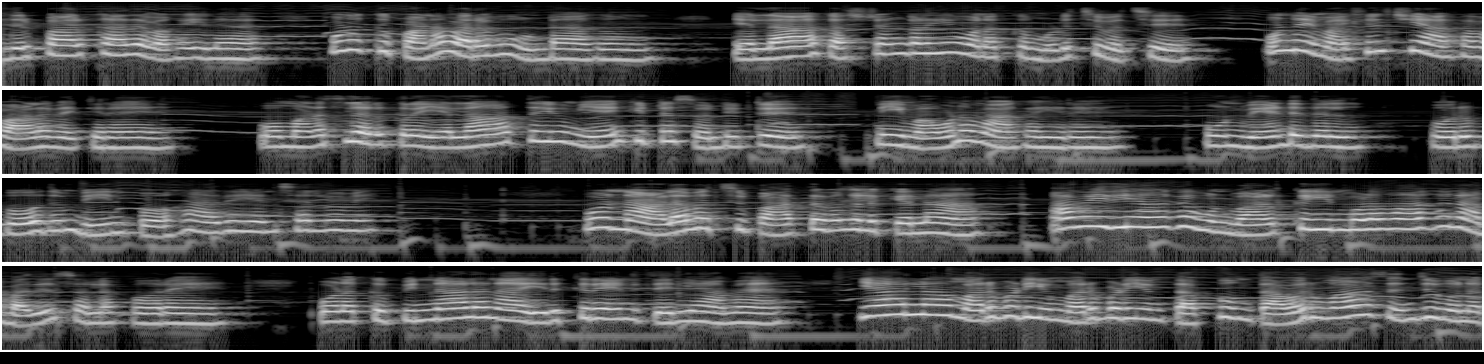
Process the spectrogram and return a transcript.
எதிர்பார்க்காத வகையில் உனக்கு பண வரவு உண்டாகும். எல்லா கஷ்டங்களையும் உனக்கு முடிச்சு வச்சு உன்னை மகிழ்ச்சியாக வாழ வைக்கிறேன். உன் மனசில் இருக்கிற எல்லாத்தையும் என்கிட்ட சொல்லிட்டு நீ மௌனமாக இரு. உன் வேண்டுதல் ஒருபோதும் வீண் போகாது என் செல்வமே. உன்னை அள வச்சு பார்த்தவங்களுக்கெல்லாம் அமைதியாக உன் வாழ்க்கையின் மூலமாக நான் பதில் சொல்ல போகிறேன் உனக்கு பின்னால நான் இருக்கிறேன்னு தெரியாம யாரெல்லாம் மறுபடியும் மறுபடியும் தப்பும் தவறுமா செஞ்சு உன்னை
